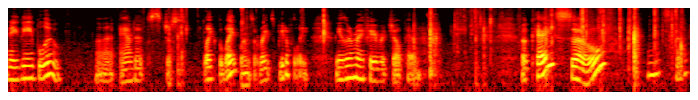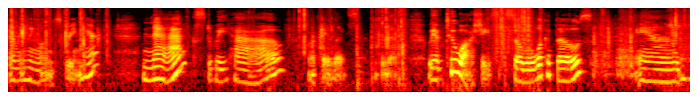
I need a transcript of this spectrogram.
navy blue. Uh, and it's just like the white ones. It writes beautifully. These are my favorite gel pens. Okay, so let's have everything on screen here. Next, we have, okay, let's do this. We have two washies, so we'll look at those, and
